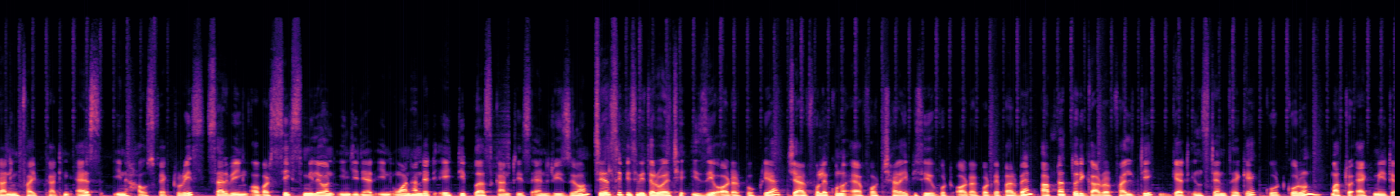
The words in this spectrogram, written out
running five cutting edge in-house factories, serving over 6 million engineer in 180 plus countries and region. JLC পিসিবিতে রয়েছে ইজি অর্ডার প্রক্রিয়া, যার ফলে কোনো এফোর্ট ছাড়াই পিসিবি বোর্ড অর্ডার করতে পারবেন। আপনার তৈরি গার্ডার ফাইলটি গেট ইনস্ট্যান্ট থেকে কোড করুন, মাত্র এক মিনিটে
